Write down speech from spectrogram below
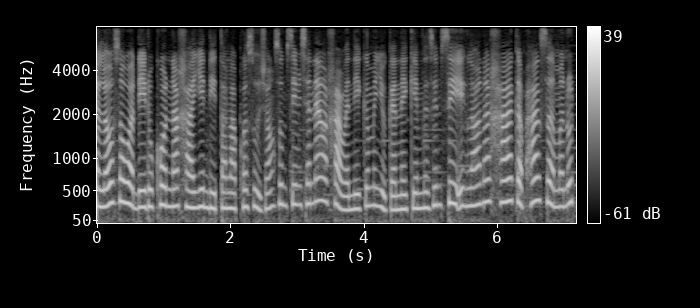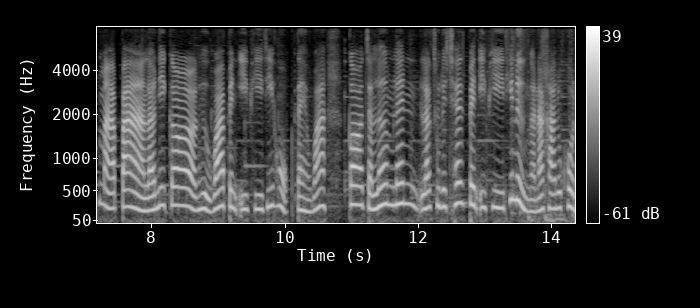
ฮลโหลสวัสดีทุกคนนะคะ ยินดีต้อนรับเข้าสู่ช่องซุมซิมชาแนลค่ะ วันนี้ก็มาอยู่กันในเกม The Sims 4อีกแล้วนะคะ กับภาคเสริมมนุษย์หมาป่า แล้วนี่ก็ถือว่าเป็น EP ที่ 6 แต่ว่าก็จะเริ่มเล่น l u x u r i c h เป็น EP ที่1อะนะคะ ทุกคน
